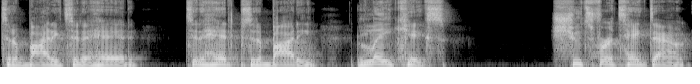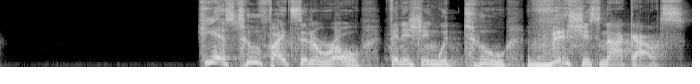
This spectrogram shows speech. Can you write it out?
To the body, to the head, to the head, to the body, leg kicks, shoots for a takedown. He has two fights in a row, finishing with two vicious knockouts.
